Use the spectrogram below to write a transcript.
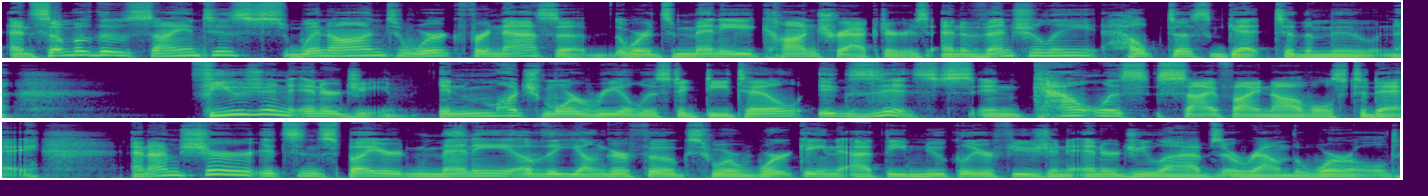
And some of those scientists went on to work for NASA or its many contractors and eventually helped us get to the moon. Fusion energy, in much more realistic detail, exists in countless sci fi novels today, and I'm sure it's inspired many of the younger folks who are working at the nuclear fusion energy labs around the world.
